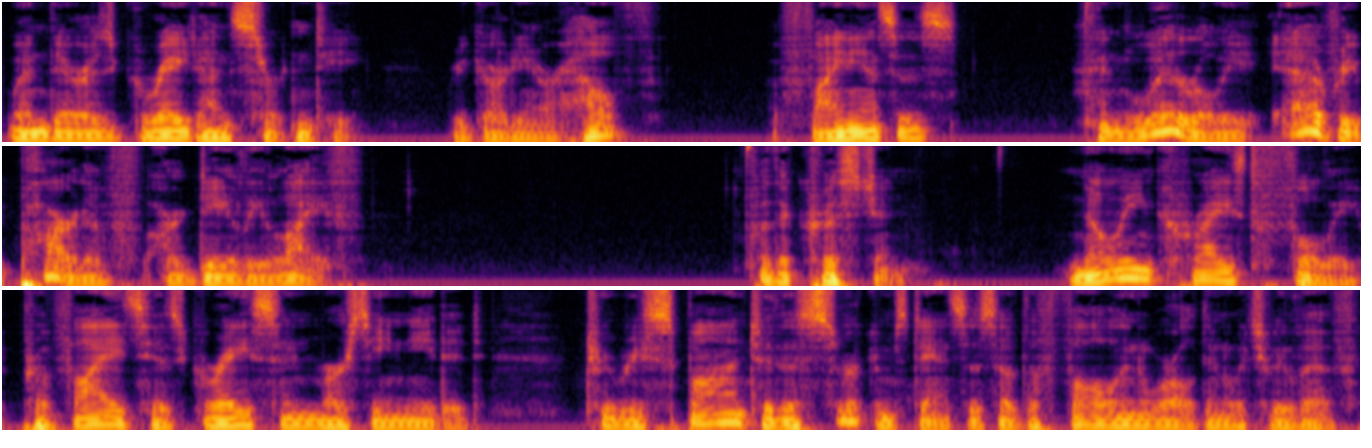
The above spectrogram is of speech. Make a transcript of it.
when there is great uncertainty regarding our health, finances, and literally every part of our daily life. For the Christian, knowing Christ fully provides his grace and mercy needed to respond to the circumstances of the fallen world in which we live.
